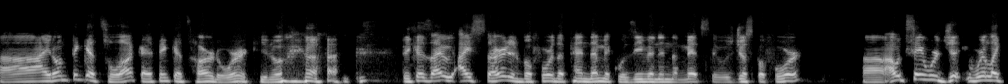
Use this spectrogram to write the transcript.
Uh, I don't think it's luck. I think it's hard work. You know, because I I started before the pandemic was even in the midst. It was just before. Uh, I would say we're ju- we're like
